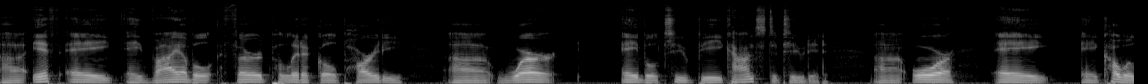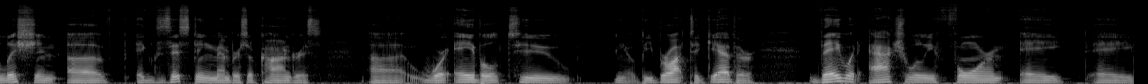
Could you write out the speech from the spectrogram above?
uh, if a, a viable third political party uh, were able to be constituted, uh, or a, a coalition of existing members of Congress uh, were able to you know, be brought together, they would actually form a, a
